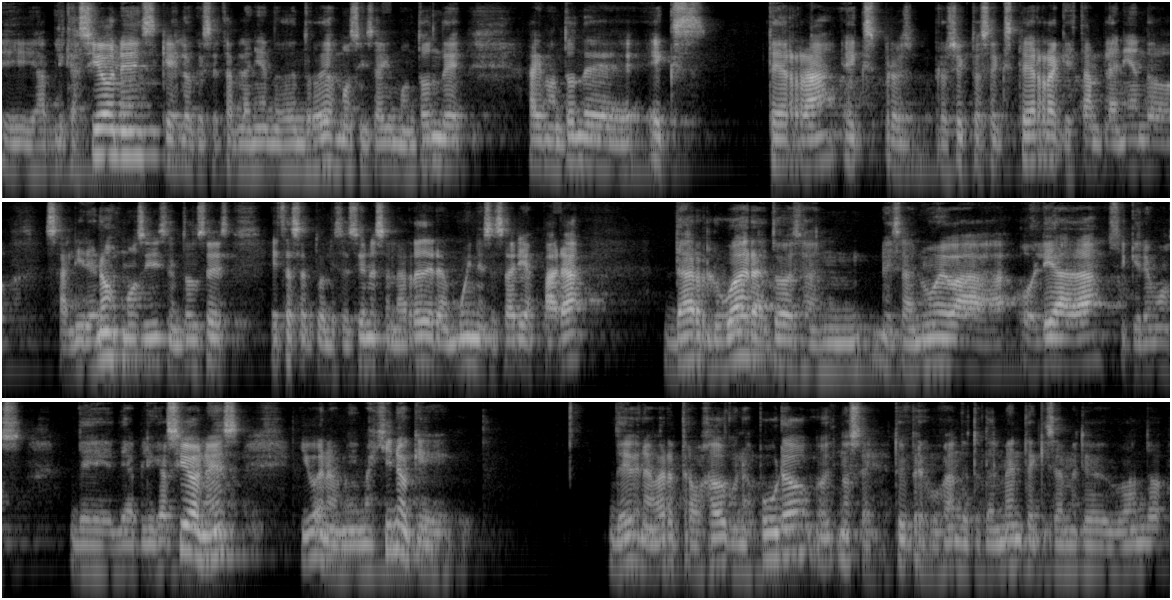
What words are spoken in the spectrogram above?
eh, aplicaciones, que es lo que se está planeando dentro de Osmosis. Hay un montón de hay un montón de ex Terra, ex proyectos exterra que están planeando salir en Osmosis, entonces estas actualizaciones en la red eran muy necesarias para dar lugar a toda esa, nueva oleada, si queremos, de, aplicaciones. Y bueno, me imagino que deben haber trabajado con apuro, no sé, estoy prejuzgando totalmente, quizás me estoy jugando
